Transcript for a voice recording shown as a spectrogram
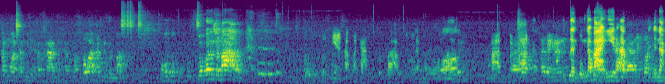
ท่านมอนท่านมีแต่คำทานนะครับเพราะว่าท่านเป็นคนบ้าผมผมก็จะบ้าเนี่ยครับอาการคนบ้านี่แหละครับอ๋อบ้าถ้าถ้าอย่างนั้นเพื่อนผมก็บ้าอย่างนี้นะครับ จะหนัก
